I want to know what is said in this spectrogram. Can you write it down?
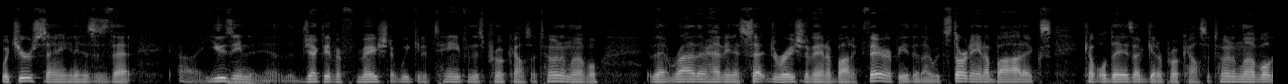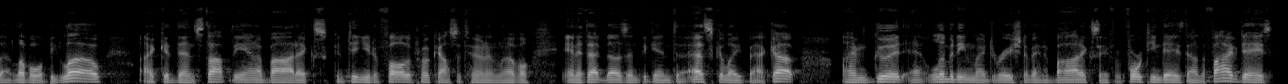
what you're saying is, is that uh, using the objective information that we could obtain from this procalcitonin level, that rather than having a set duration of antibiotic therapy, that I would start antibiotics, a couple days I'd get a procalcitonin level, that level would be low. I could then stop the antibiotics, continue to follow the procalcitonin level, and if that doesn't begin to escalate back up, I'm good at limiting my duration of antibiotics, say from 14 days down to five days,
